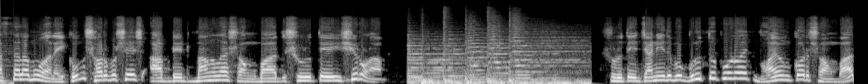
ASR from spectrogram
আসসালামু আলাইকুম। সর্বশেষ আপডেট বাংলা সংবাদ শুরুতেই শিরোনাম। শুরুতেই জানিয়ে দেব গুরুত্বপূর্ণ এক ভয়ঙ্কর সংবাদ।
